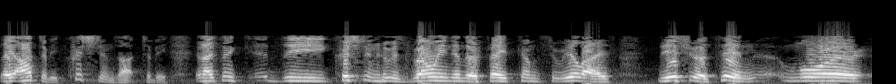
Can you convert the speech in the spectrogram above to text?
They ought to be. Christians ought to be. And I think the Christian who is growing in their faith comes to realize the issue of sin more,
